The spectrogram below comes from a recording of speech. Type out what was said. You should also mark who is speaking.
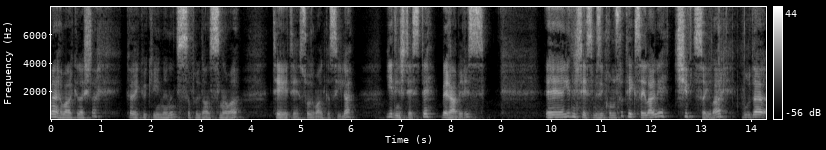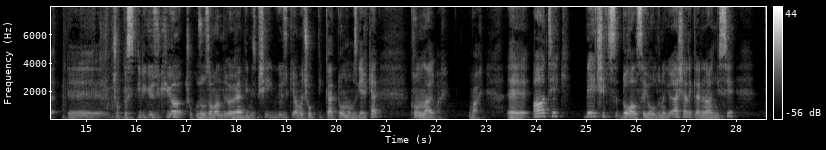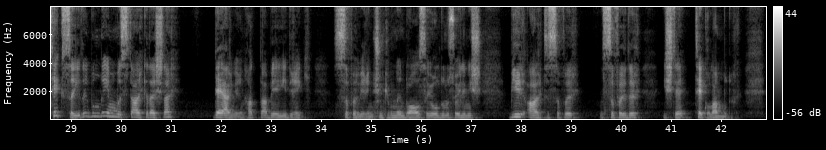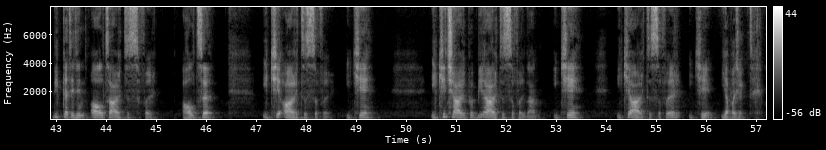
Speaker 1: Merhaba arkadaşlar. Karekök yayınlarının sıfırdan sınava TYT soru bankasıyla 7. testte beraberiz. Ee, 7. testimizin konusu tek sayılar ve çift sayılar. Burada e, çok basit gibi gözüküyor. Çok uzun zamandır öğrendiğimiz bir şey gibi gözüküyor ama çok dikkatli olmamız gereken konular var. var. Ee, A tek, B çift doğal sayı olduğuna göre aşağıdakilerden hangisi tek sayıdır? Bunda en basit arkadaşlar değer verin. Hatta B'ye direkt 0 verin. Çünkü bunların doğal sayı olduğunu söylemiş. 1 artı 0 sıfırdır. İşte tek olan budur. Dikkat edin 6 artı 0 6 2 artı 0 2 2 çarpı 1 artı 0'dan 2 2 artı 0 2 yapacaktır.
